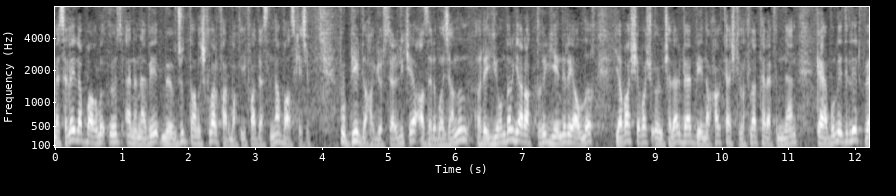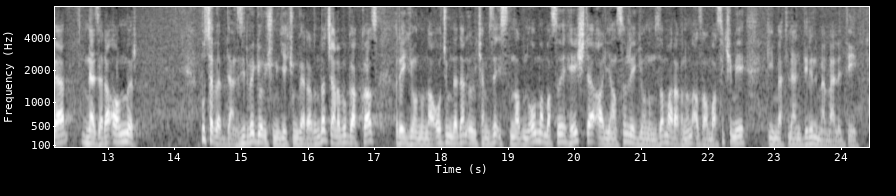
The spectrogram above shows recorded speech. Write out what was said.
məsələ ilə bağlı öz ənənəvi mövcud danışıqlar formatı ifadəsindən vaz keçib. Bu bir daha göstərir ki, Azərbaycanın regionda yaratdığı yeni reallıq yavaş-yavaş ölkələr və beynəlxalq təşkilatlar tərəfindən qəbul edilir və nəzərə alınır. Bu səbəbdən zirvə görüşünün yekun qərarında Cənubi Qafqaz regionuna, o cümlədən ölkəmizə istinadın olmaması heç də alyansın regionumuza marağının azalması kimi qiymətləndirilməməlidir.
